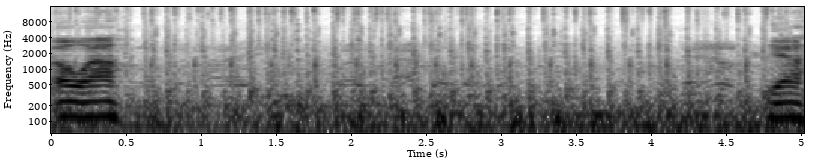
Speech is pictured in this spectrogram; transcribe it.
Oh wow. Yeah.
